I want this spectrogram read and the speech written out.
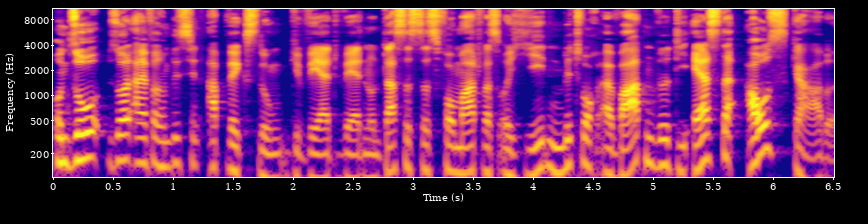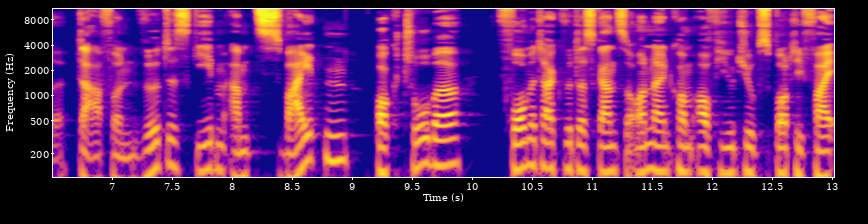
Und so soll einfach ein bisschen Abwechslung gewährt werden. Und das ist das Format, was euch jeden Mittwoch erwarten wird. Die erste Ausgabe davon wird es geben am 2. Oktober. Vormittag wird das Ganze online kommen auf YouTube, Spotify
